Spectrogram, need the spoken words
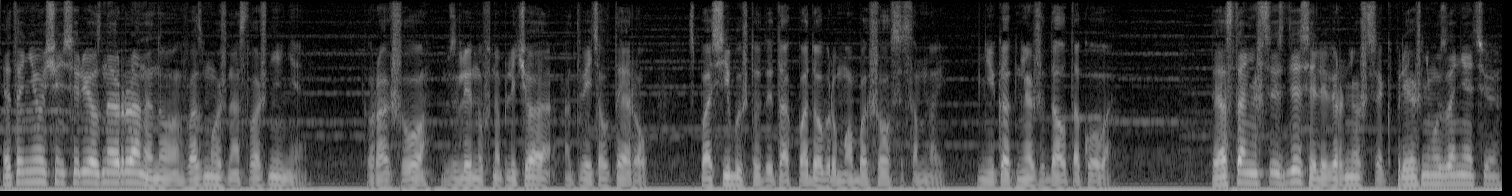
Это не очень серьезная рана, но, возможно, осложнение». «Хорошо», — взглянув на плечо, ответил Террell. «Спасибо, что ты так по-доброму обошелся со мной. Никак не ожидал такого». «Ты останешься здесь или вернешься к прежнему занятию?»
